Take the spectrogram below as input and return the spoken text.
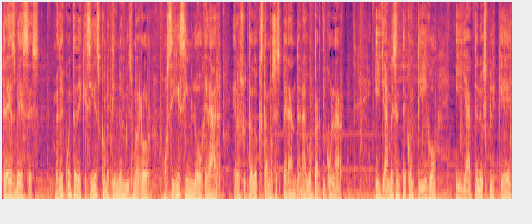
tres veces, me doy cuenta de que sigues cometiendo el mismo error o sigues sin lograr el resultado que estamos esperando en algo en particular, y ya me senté contigo y ya te lo expliqué,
